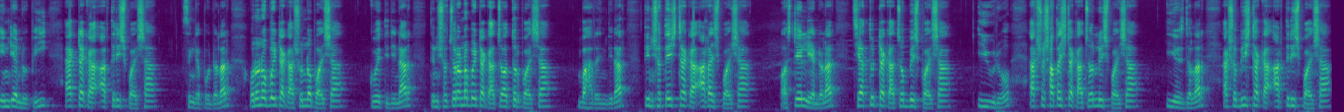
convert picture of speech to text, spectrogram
ইন্ডিয়ান রুপি এক টাকা, আটত্রিশ পয়সা। সিঙ্গাপুর ডলার উননব্বই টাকা, শূন্য পয়সা। কুয়েতি দিনার তিনশো চুরানব্বই টাকা, চুয়াত্তর পয়সা। বাহারাইন দিনার তিনশো তেইশ টাকা, আঠাশ পয়সা। অস্ট্রেলিয়ান ডলার ছিয়াত্তর টাকা, চব্বিশ পয়সা। ইউরো, একশো সাতাশ টাকা চল্লিশ পয়সা, ইউএস ডলার, একশো বিশ টাকা আটত্রিশ পয়সা,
